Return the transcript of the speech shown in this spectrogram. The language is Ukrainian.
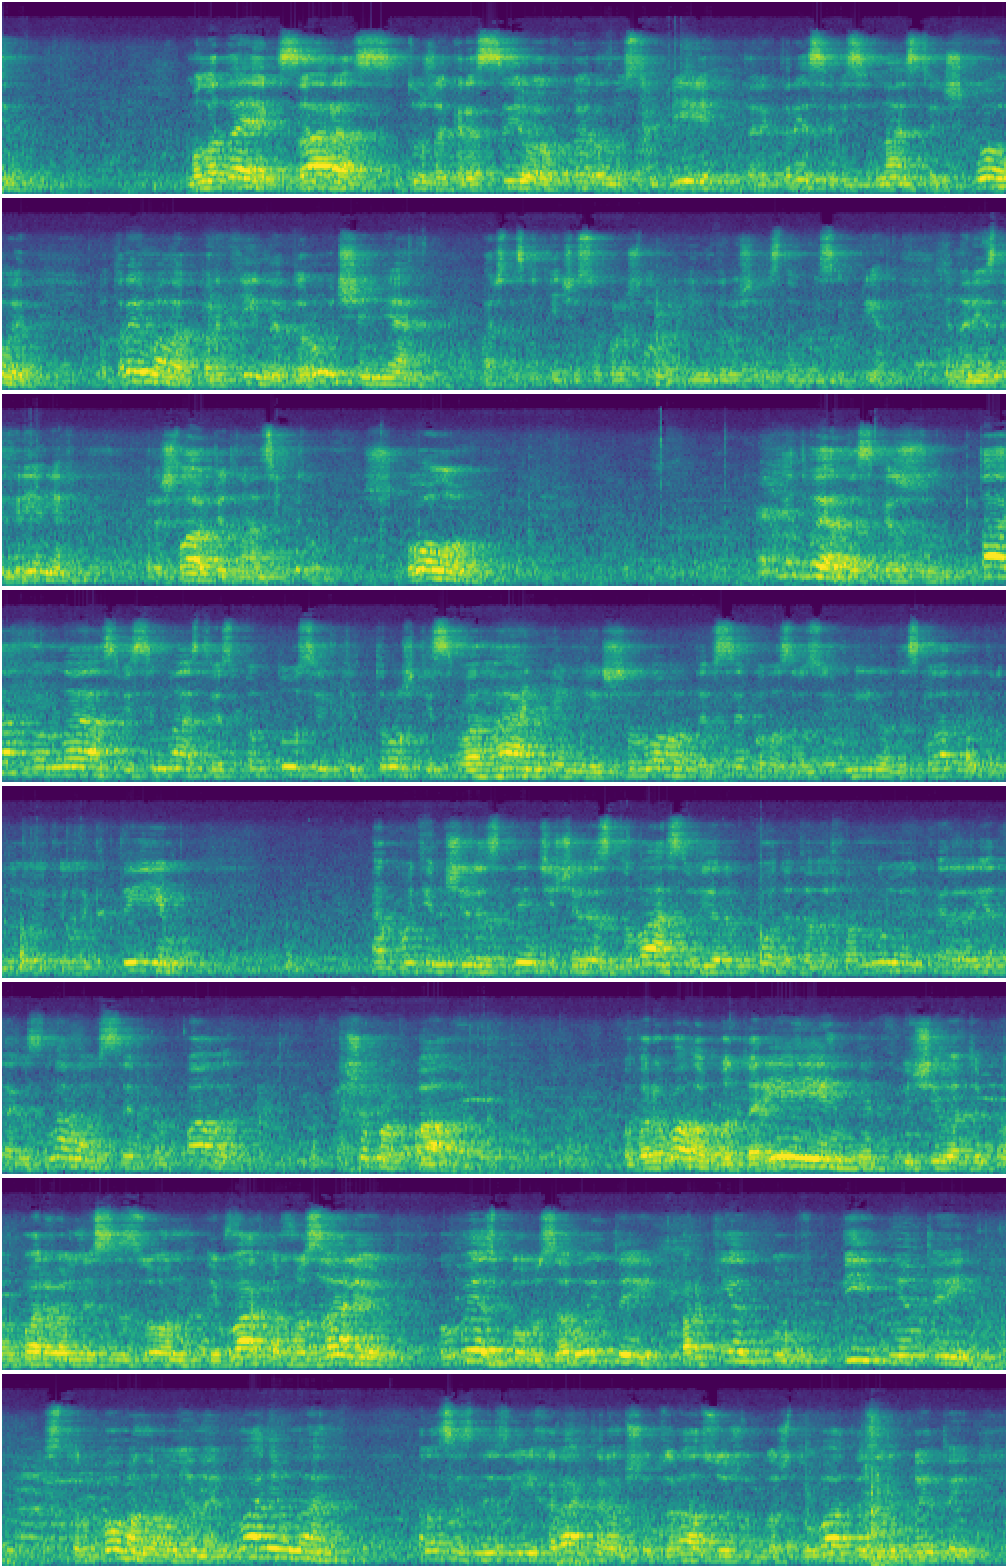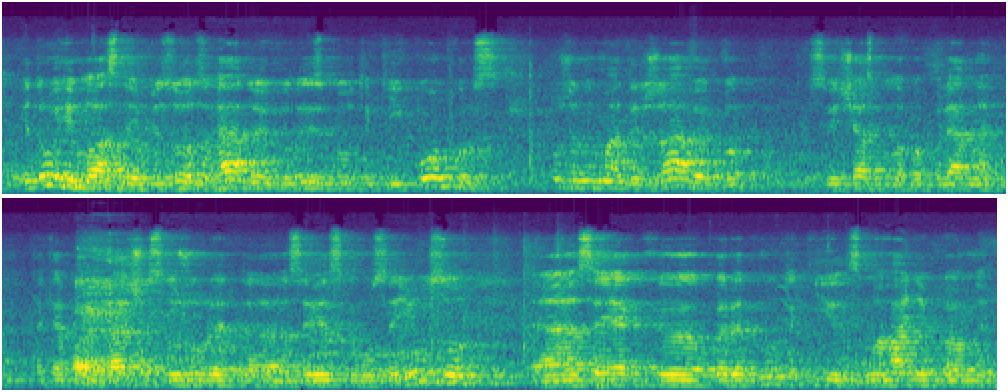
молода, як зараз, дуже красива, впевнена собі директриса 18-ї школи отримала партійне доручення. Бачите, скільки часу пройшло, партійне доручення стало до сих пір. Я на різних рівнях прийшла в 15-ту школу. Відверто скажу, так вона з 18-ї спадусівки трошки з ваганнями йшло, де все було зрозуміло, де складений трудовий колектив. А потім через день чи через два свої роботи телефонує, каже, я так знала, все пропало. А що пропало? Повиривала батареї, включила теплоопалювальний сезон, і в актовому залі увесь був залитий, паркет був піднятий, стурбована Олена Іванівна, але це не з її характером, щоб зразу ж облаштувати, зробити. І другий власний епізод згадую, колись був такий конкурс, вже нема держави, бо в свій час була популярна така передача «Служу е, Совєтському Союзу. Е, Це як е, перед ну, такі змагання певних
